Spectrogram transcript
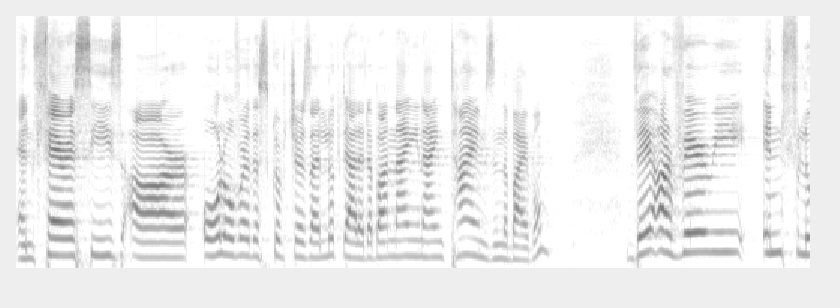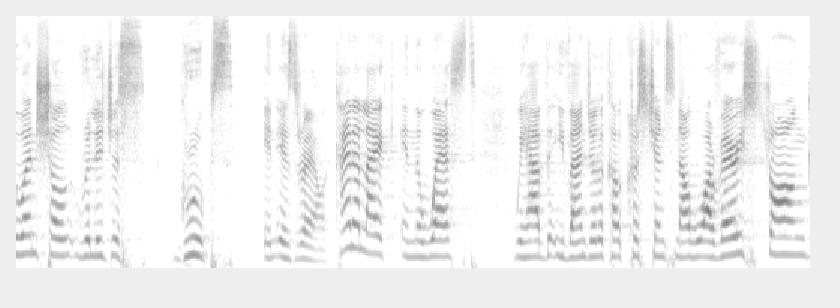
And Pharisees are all over the scriptures. I looked at it about 99 times in the Bible. They are very influential religious groups in Israel. Kind of like in the West, we have the evangelical Christians now who are very strong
